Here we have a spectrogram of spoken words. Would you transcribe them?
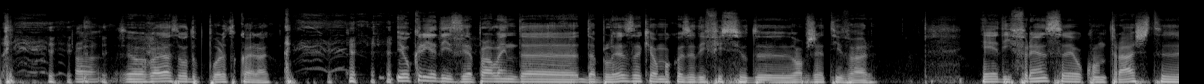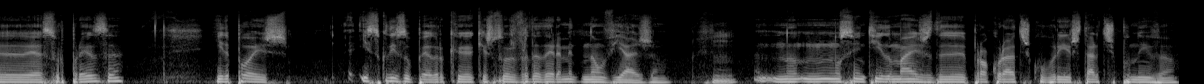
Ah, eu agora sou do Porto, caralho. Eu queria dizer, para além da, da beleza, que é uma coisa difícil de objetivar, É a diferença, é o contraste, é a surpresa. E depois, isso que diz o Pedro, que, que as pessoas verdadeiramente não viajam. Hum. No, no sentido mais de procurar descobrir, estar disponível.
